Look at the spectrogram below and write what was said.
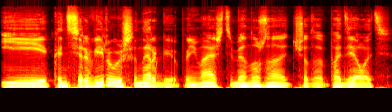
и консервируешь энергию, понимаешь? Тебе нужно что-то поделать.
